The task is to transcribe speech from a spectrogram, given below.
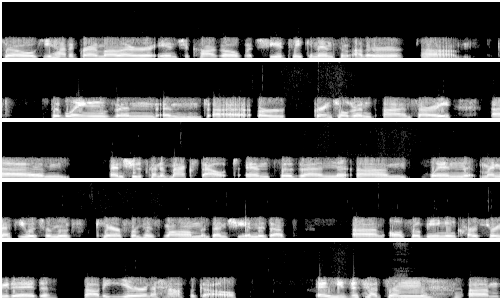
so he had a grandmother in Chicago, but she had taken in some other um, siblings and and uh, or grandchildren. Uh, I'm sorry, um, and she was kind of maxed out. And so then um, when my nephew was removed care from his mom, then she ended up um, also being incarcerated about a year and a half ago. And he's just had some, um,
